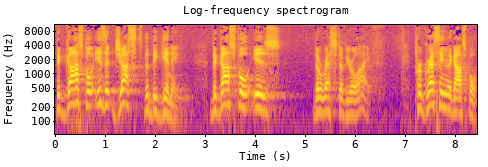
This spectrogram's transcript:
the gospel isn't just the beginning, the gospel is the rest of your life progressing the gospel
